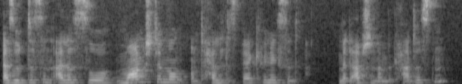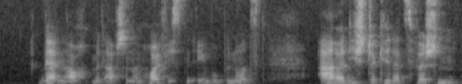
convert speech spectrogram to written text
Also das sind alles so, Morgenstimmung und Halle des Bergkönigs sind mit Abstand am bekanntesten, werden auch mit Abstand am häufigsten irgendwo benutzt. Aber die Stücke dazwischen,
